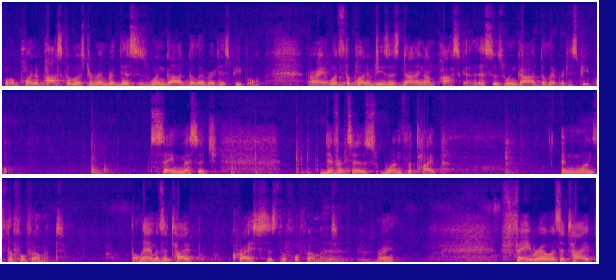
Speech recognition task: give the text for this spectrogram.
Well, the point of Pascha was to remember this is when God delivered his people. All right? What's the point of Jesus dying on Pascha? This is when God delivered his people. Same message. Difference is one's the type and one's the fulfillment. The Lamb is a type, Christ is the fulfillment, right? Pharaoh is a type.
